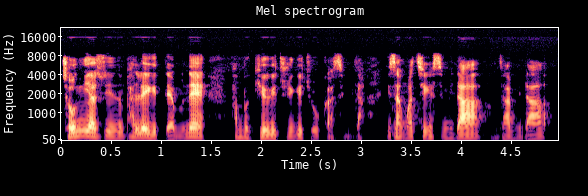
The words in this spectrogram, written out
정리할 수 있는 판례이기 때문에 한번 기억해 주는 게 좋을 것 같습니다. 이상 마치겠습니다. 감사합니다.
